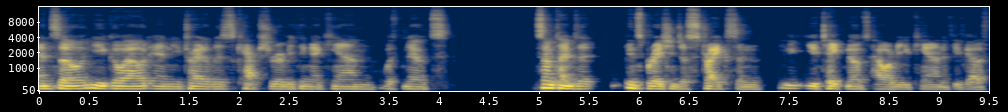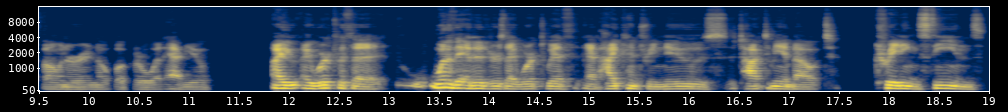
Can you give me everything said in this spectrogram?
and so you go out and you try to just capture everything I can with notes sometimes that inspiration just strikes and you, you, take notes however you can if you've got a phone or a notebook or what have you I, I worked with a one of the editors i worked with at high country news talked to me about creating scenes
